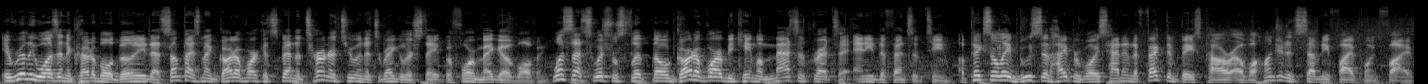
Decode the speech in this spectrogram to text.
It really was an incredible ability that sometimes meant Gardevoir could spend a turn or two in its regular state before Mega Evolving. Once that switch was flipped though, Gardevoir became a massive threat to any defensive team. A Pixelate boosted Hyper Voice had an effective base power of 175.5,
